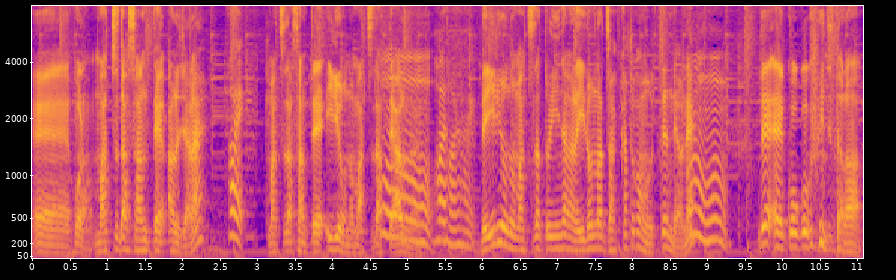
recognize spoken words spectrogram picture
えーほら松田さんってあるじゃない？はい。松田さんって医療の松田ってあるのよ、うんうんうん。はいはいはい。で医療の松田と言いながらいろんな雑貨とかも売ってんだよね、うんうんで、えー広告見てたら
